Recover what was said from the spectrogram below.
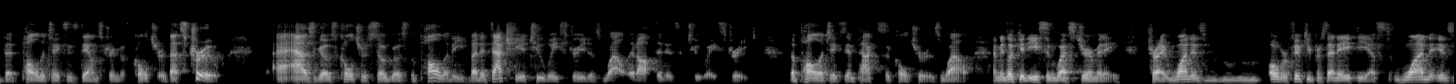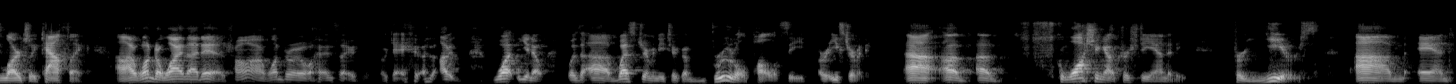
that politics is downstream of culture. That's true. As goes culture, so goes the polity. But it's actually a two-way street as well. It often is a two-way street. The politics impacts the culture as well. I mean, look at East and West Germany. Right, one is over fifty percent atheist. One is largely Catholic. Uh, I wonder why that is. Huh? I wonder. It's like, okay, I, what you know was uh, West Germany took a brutal policy, or East Germany, uh, of of squashing out Christianity for years um, and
